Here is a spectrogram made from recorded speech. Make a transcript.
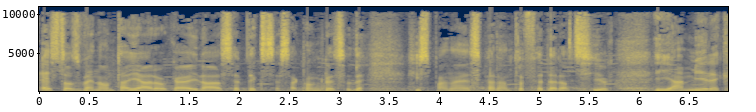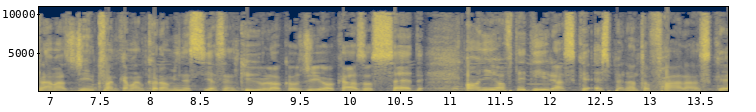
estos venonta jaro kaj la sepdeksesa kongreso de Hispana Esperanto Federacio. Jam mi reklamas ĝin kvankam ankoraŭ mi ne scias en kiu loko ĝi okazos, sed oni ofte diras ke Esperanto faras, ke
